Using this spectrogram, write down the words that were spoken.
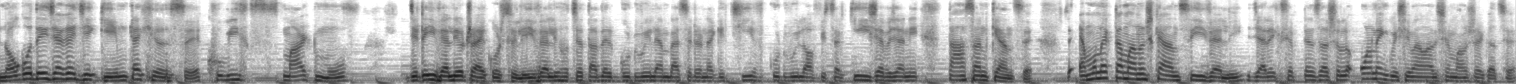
নগদ এই জায়গায় যে গেমটা খেলছে খুবই স্মার্ট মুভ যেটা ই ভ্যালিও ট্রাই করছিল। ই ভ্যালি হচ্ছে তাদের গুডউইল অ্যাম্বাসেডর নাকি চিফ গুডউইল অফিসার কি হিসেবে জানি? তাহসানকে আনছে। এমন একটা মানুষকে আনছে ই ভ্যালি যার অ্যাকসেপ্টেন্স আসলে অনেক বেশি বাংলাদেশের মানুষের কাছে।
